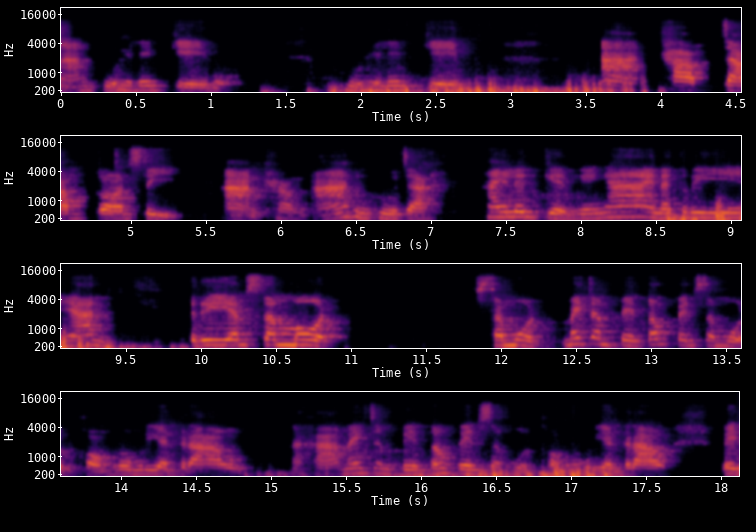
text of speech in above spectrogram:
มาคุณครูให้เล่นเกมคุณครูให้เล่นเกม อ่านคำจำกรอนสี่อ่านคำอะคุณครูจะให้เล่นเกมง่าย ๆ นักเรียน เตรียมสมุด สมุดไม่จำเป็นต้องเป็นสมุดของโรงเรียนเรานะคะ ไม่จำเป็นต้องเป็นสมุดของโรงเรียนเรา เป็น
